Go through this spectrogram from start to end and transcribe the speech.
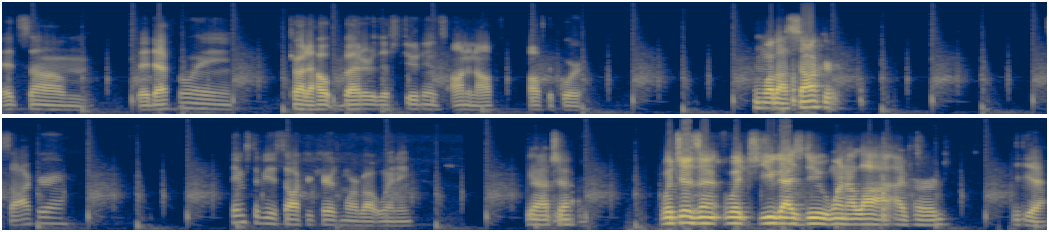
it's um they definitely try to help better the students on and off off the court. And what about soccer? Soccer seems to be a soccer cares more about winning. Gotcha. Which isn't which you guys do win a lot, I've heard. Yeah.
